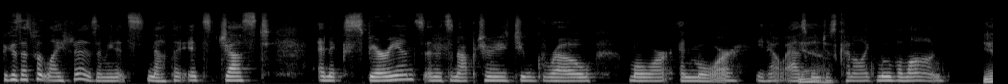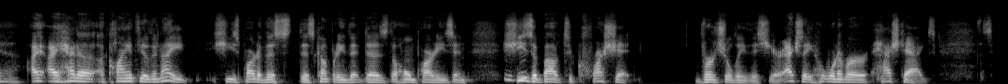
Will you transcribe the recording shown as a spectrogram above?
because that's what life is. I mean, it's nothing, it's just an experience and it's an opportunity to grow more and more, you know, as we just kind of like move along. Yeah, I, I had a, a client the other night. She's part of this this company that does the home parties, and she's about to crush it virtually this year. Actually, one of her hashtags, It's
